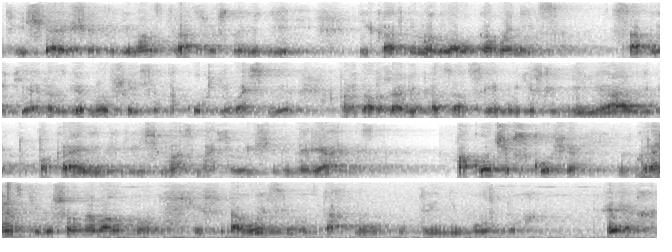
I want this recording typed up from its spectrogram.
отвечающая за демонстрацию сновидений, никак не могла угомониться. События, развернувшиеся на кухне во сне, продолжали казаться ему, если не реальными, то, по крайней мере, весьма смахивающими на реальность. Покончив с кофе, Украинский вышел на балкон и с удовольствием вздохнул утренний воздух. «Эх,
